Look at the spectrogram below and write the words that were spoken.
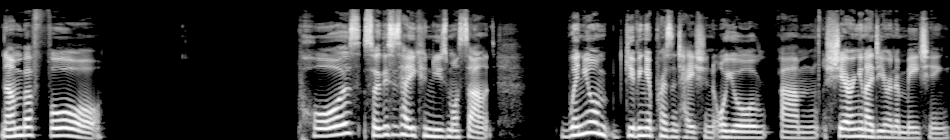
Number four, pause. So, this is how you can use more silence. When you're giving a presentation or you're um, sharing an idea in a meeting,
